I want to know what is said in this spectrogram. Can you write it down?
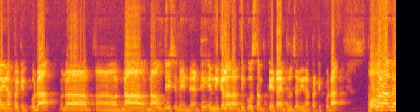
అయినప్పటికీ కూడా నా- నా నా ఉద్దేశం ఏంటంటే ఎన్నికల లబ్ధి కోసం కేటాయింపులు జరిగినప్పటికీ కూడా ఓవరాల్గా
